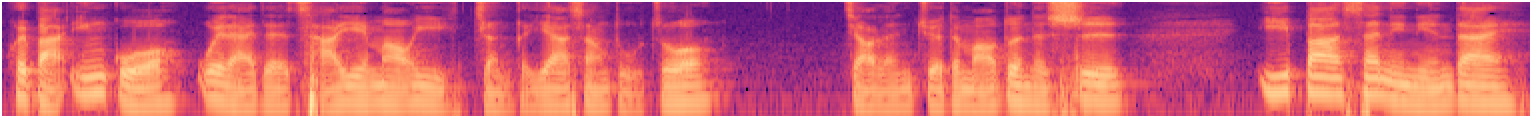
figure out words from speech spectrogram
会把英国未来的茶叶贸易整个压上赌桌。叫人觉得矛盾的是，一八三零年代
